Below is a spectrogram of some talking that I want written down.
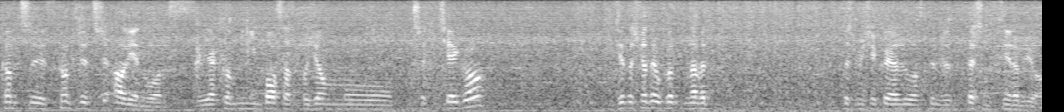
z Country, z Country 3 Alien Wars. Jako mini bossa z poziomu trzeciego, gdzie to światełko nawet też mi się kojarzyło z tym, że też nic nie robiło.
